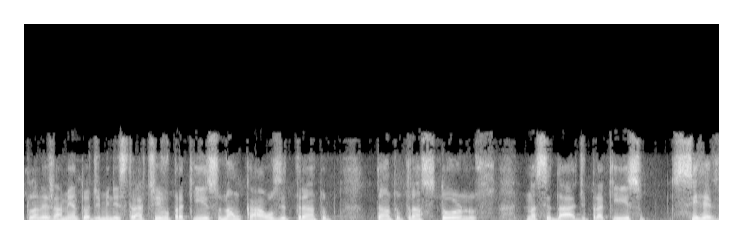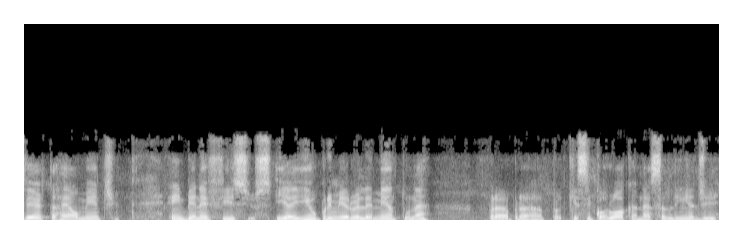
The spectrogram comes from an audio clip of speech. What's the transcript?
planejamento administrativo, para que isso não cause tanto, tanto transtornos na cidade, para que isso se reverta realmente em benefícios. E aí o primeiro elemento, né, pra, pra, pra que se coloca nessa linha de,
